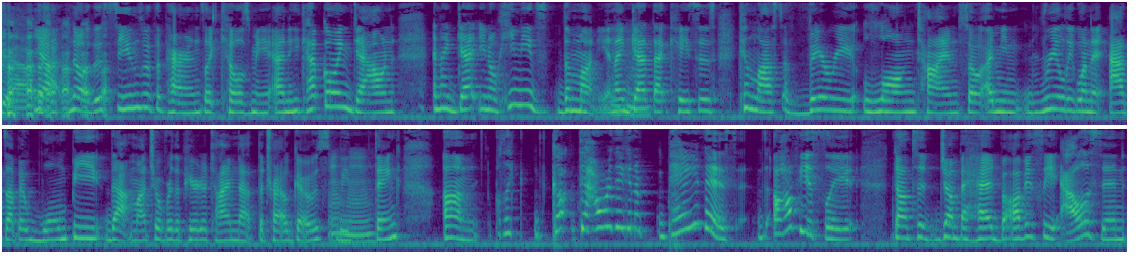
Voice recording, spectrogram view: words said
Yeah. yeah, no, the scenes with the parents like kills me, and he kept going down. And I get, you know, he needs the money, and I get that cases can last a very long time. So, I mean, really, when it adds up, it won't be that much over the period of time that the trial goes. We think, um, but like, God, how are they going to pay this? Obviously, not to jump ahead, but obviously, Allison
